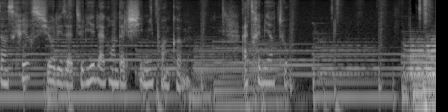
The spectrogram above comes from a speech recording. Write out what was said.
t'inscrire sur les ateliers de la grande alchimie.com. À très bientôt. Thank you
